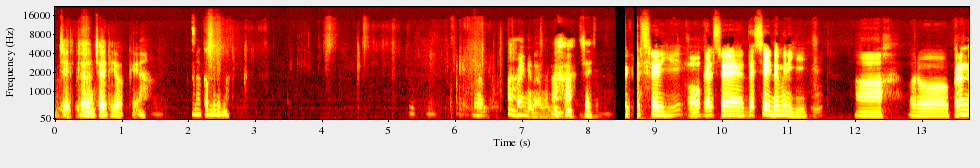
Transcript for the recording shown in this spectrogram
சரி ஆ, சரி ஓகே கணக்க முடியுமா ஆ சரி கேர்ள்ஸ் இருக்கு ஓ. கேர்ள்ஸ் ட்ரெஸ் ஐட்டம் இருக்கு ம். ஆ, ஒரு பிறந்த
